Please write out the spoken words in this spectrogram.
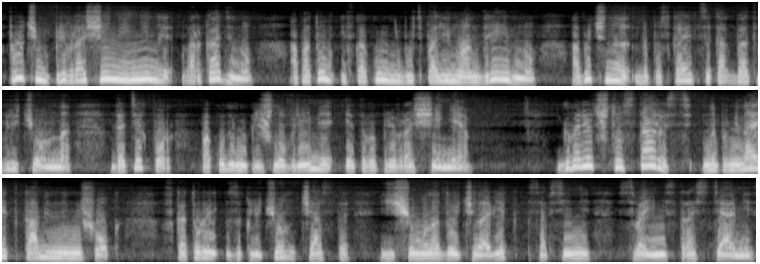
Впрочем, превращение Нины в Аркадину, а потом и в какую-нибудь Полину Андреевну – обычно допускается как бы отвлеченно, до тех пор, покуда не пришло время этого превращения. Говорят, что старость напоминает каменный мешок, в который заключен часто еще молодой человек со всеми своими страстями,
